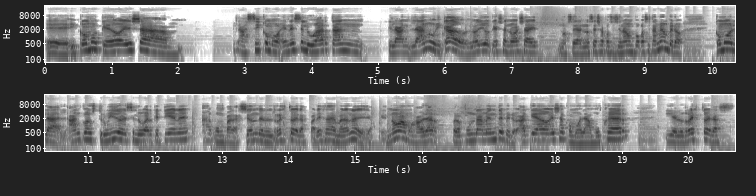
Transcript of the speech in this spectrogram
eh, y cómo quedó ella mm, así como en ese lugar tan la, han ubicado, no digo que ella no haya, no sé, no se haya posicionado un poco así también, pero cómo la han construido ese lugar que tiene a comparación del resto de las parejas de Maradona, de las que no vamos a hablar profundamente, pero ha quedado ella como la mujer y el resto de las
